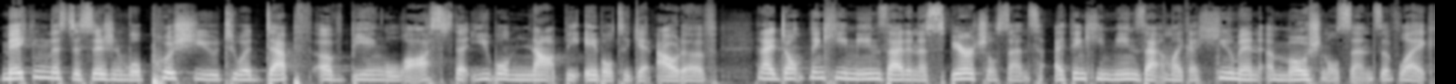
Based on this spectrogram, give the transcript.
making this decision will push you to a depth of being lost that you will not be able to get out of. And I don't think he means that in a spiritual sense. I think he means that in like a human emotional sense of like,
